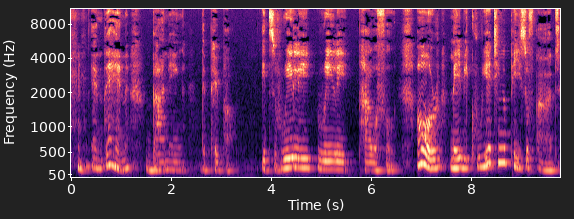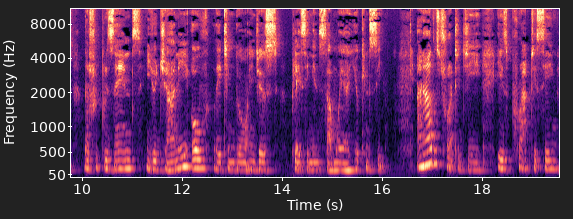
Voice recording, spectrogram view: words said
and then burning the paper. It's really, really powerful. Or maybe creating a piece of art that represents your journey of letting go and just placing it somewhere you can see. Another strategy is practicing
